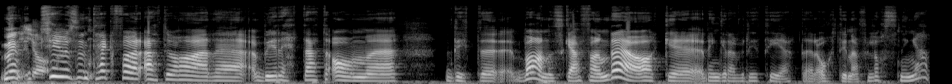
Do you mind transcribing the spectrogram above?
Men Ja. tusen tack för att du har eh, berättat om eh, ditt eh, barnskaffande och din graviditeter och dina förlossningar.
